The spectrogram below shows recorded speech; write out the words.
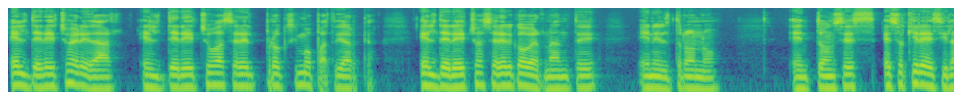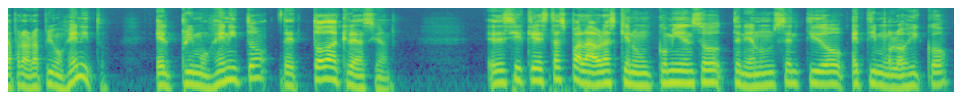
el derecho a heredar, el derecho a ser el próximo patriarca, el derecho a ser el gobernante en el trono. Entonces, eso quiere decir la palabra primogénito, el primogénito de toda creación. Es decir, que estas palabras que en un comienzo tenían un sentido etimológico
